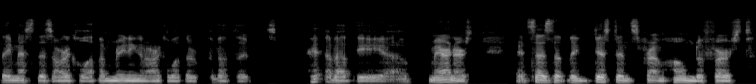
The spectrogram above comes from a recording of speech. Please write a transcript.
they messed this article up i'm reading an article about the about the about the uh, mariners it says that the distance from home to first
